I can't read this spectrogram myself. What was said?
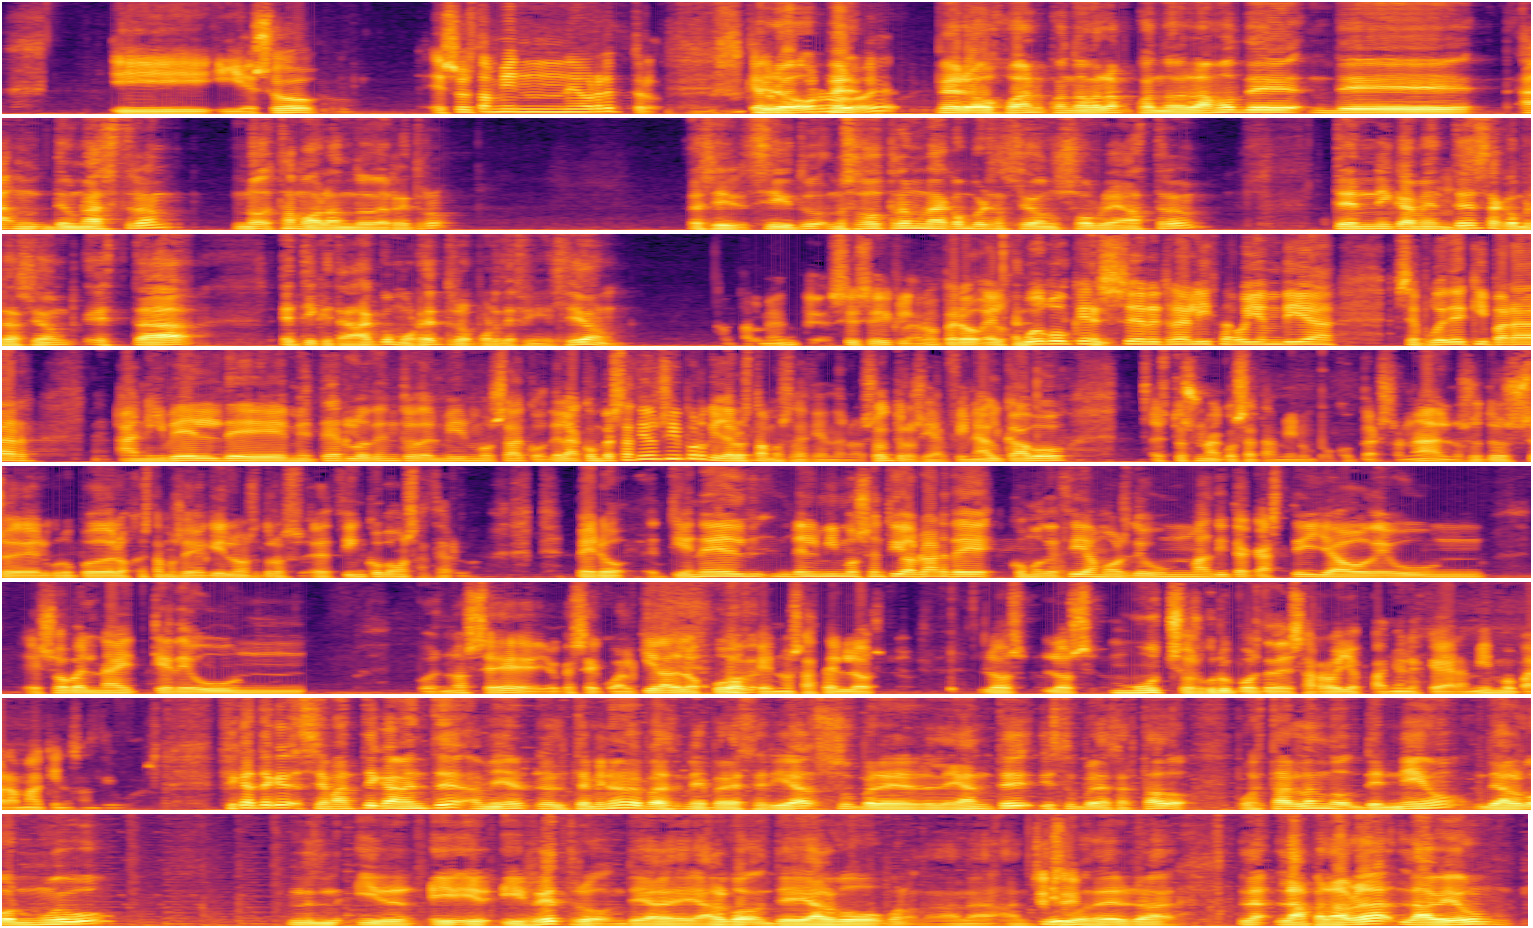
y, eso eso es también neo-retro. pero, pero, Juan, cuando hablamos, cuando hablamos de, de un Astran, no estamos hablando de retro. Es decir, si nosotros tenemos una conversación sobre Astran, técnicamente esa conversación está etiquetada como retro, por definición. Totalmente, sí, sí, claro. Pero el juego que se realiza hoy en día se puede equiparar a nivel de meterlo dentro del mismo saco. De la conversación sí, porque ya lo estamos haciendo nosotros. Y al fin y al cabo, esto es una cosa también un poco personal. Nosotros, el grupo de los que estamos hoy aquí, nosotros eh, cinco vamos a hacerlo. Pero tiene el, mismo sentido hablar de, como decíamos, de un Maldita Castilla o de un eh, Shovel Knight que de un pues no sé, yo qué sé, cualquiera de los juegos que nos hacen los, los, los, muchos grupos de desarrollo españoles que hay ahora mismo para máquinas antiguas. Fíjate que semánticamente a mí el, término me, parecería súper elegante y súper acertado. Pues está hablando de neo, de algo nuevo y, retro, de algo, de algo bueno, antiguo. la, palabra la veo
